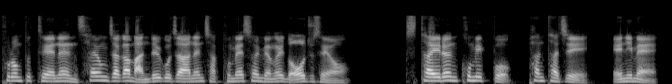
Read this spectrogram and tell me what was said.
프롬프트에는 사용자가 만들고자 하는 작품의 설명을 넣어주세요. 스타일은 코믹북, 판타지, 애니메,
